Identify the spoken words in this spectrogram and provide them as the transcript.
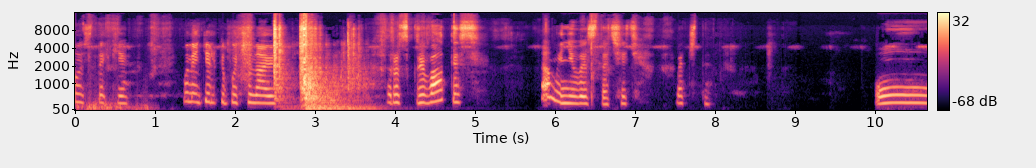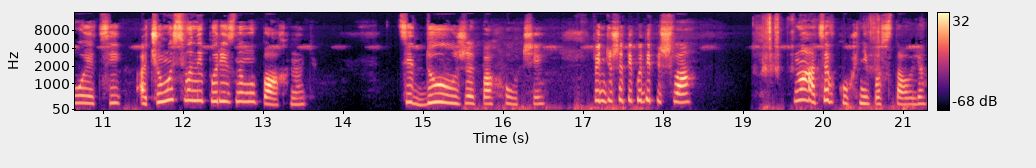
Ось такі. Вони тільки починають розкриватись, а мені вистачить. Бачите? Ой, ці. А чомусь вони по-різному пахнуть. Ці дуже пахучі. Пендюша, ти куди пішла? Ну, а це в кухні поставлю.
